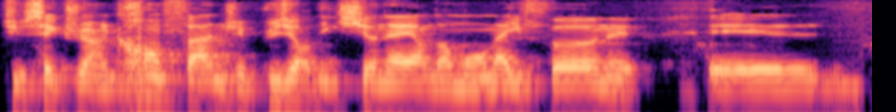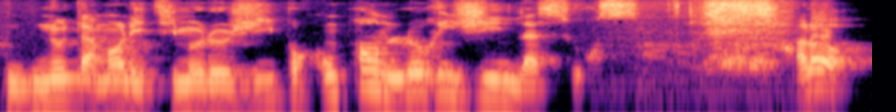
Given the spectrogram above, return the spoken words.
Tu sais que je suis un grand fan, j'ai plusieurs dictionnaires dans mon iPhone et, et notamment l'étymologie pour comprendre l'origine, la source. Alors,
